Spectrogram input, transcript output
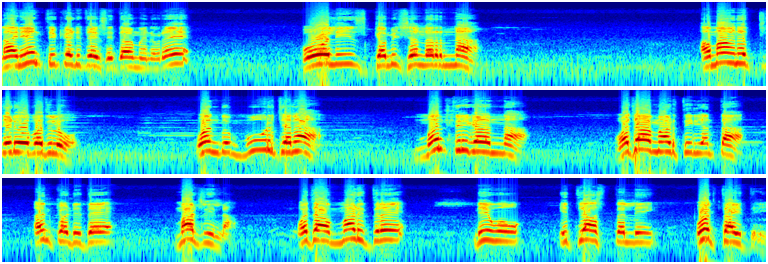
ನಾನೇನು ತಿಳ್ಕೊಂಡಿದ್ದೆ ಸಿದ್ದರಾಮಯ್ಯನವರೇ ಪೊಲೀಸ್ ಕಮಿಷನರ್ನ ಅಮಾನತ್ ನೀಡುವ ಬದಲು ಒಂದು ಮೂರು ಜನ ಮಂತ್ರಿಗಳನ್ನ ವಜಾ ಮಾಡ್ತೀರಿ ಅಂತ ಅನ್ಕೊಂಡಿದ್ದೆ. ಮಾಡಲಿಲ್ಲ. ವಜಾ ಮಾಡಿದ್ರೆ ನೀವು ಇತಿಹಾಸದಲ್ಲಿ ಹೋಗ್ತಾ ಇದ್ರಿ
